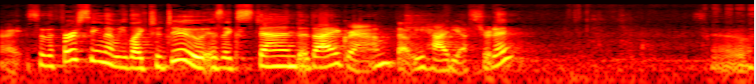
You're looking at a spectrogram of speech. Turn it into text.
All right, so the first thing that we'd like to do is extend a diagram that we had yesterday. So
